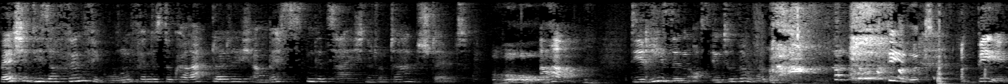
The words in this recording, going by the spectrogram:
welche dieser Filmfiguren findest du charakterlich am besten gezeichnet und dargestellt? Oh. A. Die Riesin aus Into the Woods. diese. B.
